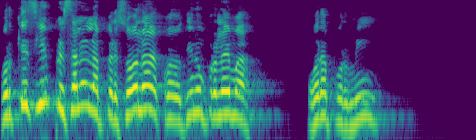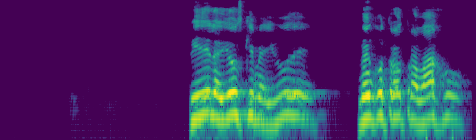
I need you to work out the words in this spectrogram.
¿Por qué siempre sale la persona cuando tiene un problema? Ora por mí. Pídele a Dios que me ayude. No he encontrado trabajo.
